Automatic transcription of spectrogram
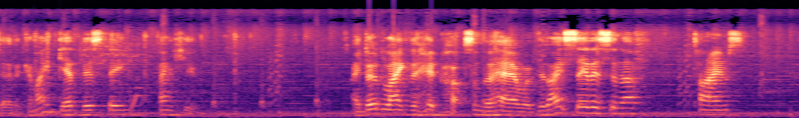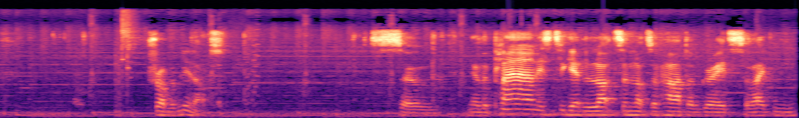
dead. Can I get this thing? Thank you. I don't like the hitbox on the hair whip. Did I say this enough times? Probably not. So, you know, the plan is to get lots and lots of heart upgrades so I can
